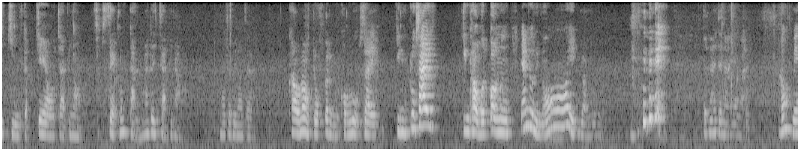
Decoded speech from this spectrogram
จะกินกับแจวจ้าพี่น้องแสบน้ำกันมาได้จ้าพี่น้องน่าจะพี่น้องจ้ะข้าวนอกจกกันของลูกใส่กินลูกใส่กินข้าวหมดกองหนึ่งยังอยู่นี่น้อยพี่องดูจะน่าจะนายยังไงเอ้าแม่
